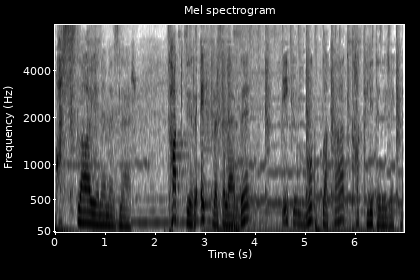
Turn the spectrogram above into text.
asla yenemezler. Takdir etmeseler de bir gün mutlaka taklit edecekler.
